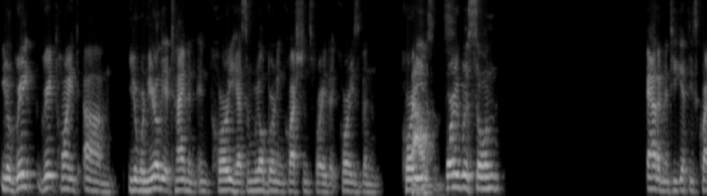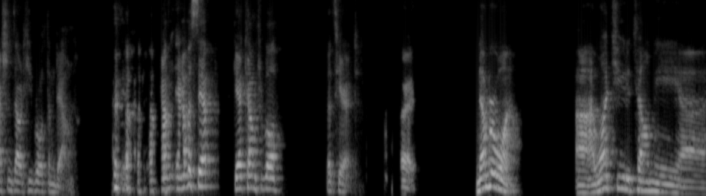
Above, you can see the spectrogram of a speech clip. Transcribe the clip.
you know, great great point. Um, you know, we're nearly at time, and, and Corey has some real burning questions for you that Corey's been Corey Thousands. Corey was so adamant he get these questions out. He wrote them down. have, have a sip, get comfortable. Let's hear it. All right. Number one, uh, I want you to tell me uh,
